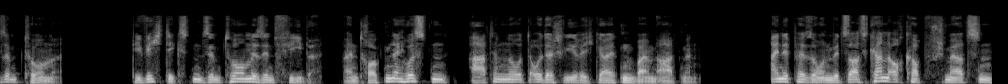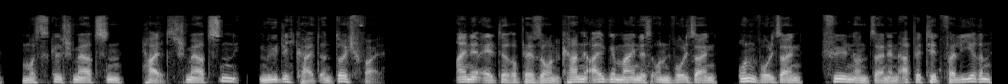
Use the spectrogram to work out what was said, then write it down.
Symptome. Die wichtigsten Symptome sind Fieber, ein trockener Husten, Atemnot oder Schwierigkeiten beim Atmen. Eine Person mit SARS kann auch Kopfschmerzen, Muskelschmerzen, Halsschmerzen, Müdigkeit und Durchfall. Eine ältere Person kann allgemeines Unwohlsein, Unwohlsein, fühlen und seinen Appetit verlieren,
